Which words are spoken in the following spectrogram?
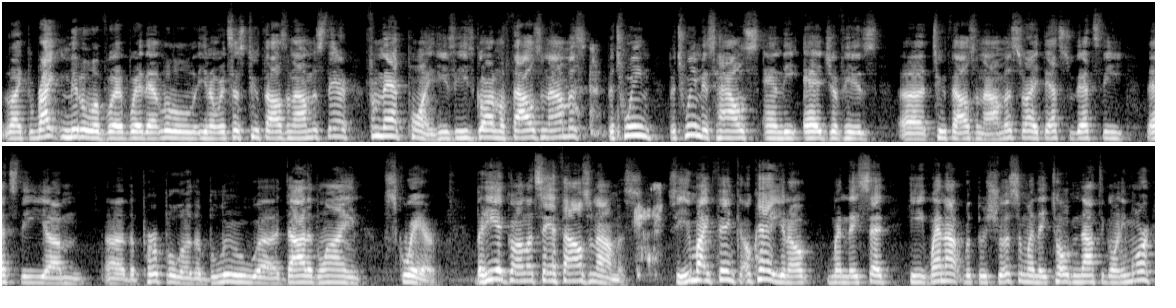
like right middle of where, where that little, you know, it says 2,000 amas there. From that point, he's, he's gone a 1,000 amas between, between his house and the edge of his uh, 2,000 amas, right? That's, that's the, that's the, um, uh, the purple or the blue uh, dotted line square. But he had gone, let's say, a thousand amas. So you might think, okay, you know, when they said he went out with Rishus and when they told him not to go anymore,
